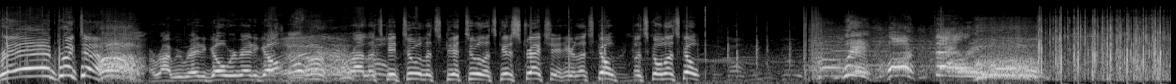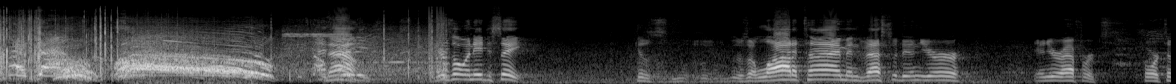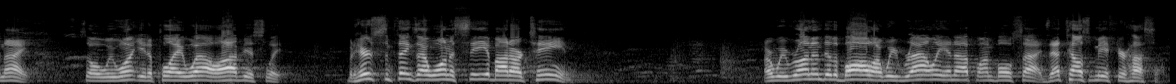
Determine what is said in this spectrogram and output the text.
Ready, breakdown. Ah! All right, we ready to go? We ready to go? All right, let's get to it. Let's get to it. Let's get a stretch in here. Let's go. Let's go. Let's go. We are Valley! Breakdown! Now, here's what we need to see. Because there's a lot of time invested in your, in your efforts for tonight. So we want you to play well, obviously. But here's some things I want to see about our team. Are we running to the ball? Are we rallying up on both sides? That tells me if you're hustling.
